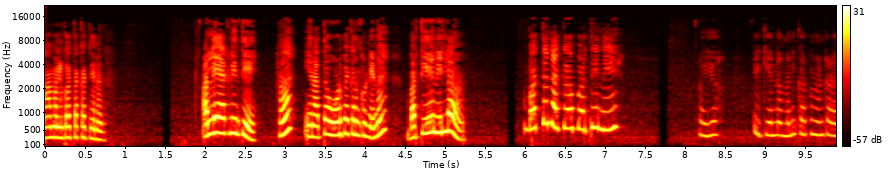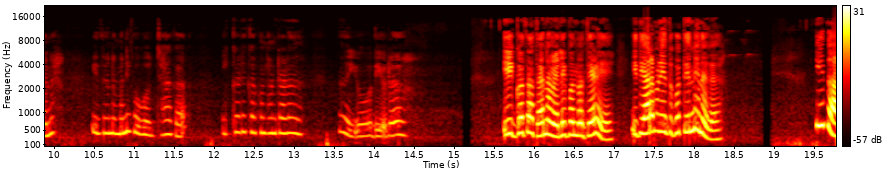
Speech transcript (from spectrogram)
ಆಮೇಲೆ ಗೊತ್ತಾಕತ್ತಿ ನನಗೆ. ಅಲ್ಲೇ ಯಾಕೆ ನಿಂತಿ? ಹಾಂ? ಏನು ಅತ್ತ ಓಡ್ಬೇಕು ಅನ್ಕೊಂಡೇನ? ಬರ್ತೀಯೇನಿಲ್ಲ? ಬರ್ತೇನಕ್ಕ, ಬರ್ತೀನಿ. ಅಯ್ಯೋ. ಈಗ ನಮ್ಮ ಮನೆಗೆ ಕರ್ಕೊಂಡು ಹೊಂಟಾಳನ ಇದು ನಮ್ಮ ಮನೆಗೆ ಹೋಗೋ ಜಾಗ ಈ ಕಡೆ ಕರ್ಕೊಂಡು ಹೊಂಟಾಳ? ಅಯ್ಯೋ ದೇವ್ರ. ಈಗ ಗೊತ್ತಾತ ನಾವು ಎಲ್ಲಿಗೆ ಬಂದು ಅಂತೇಳಿ? ಇದು ಯಾರ ಮನೆ ಅಂತ ಗೊತ್ತೇನು ನಿನಗೆ? ಇದಾ?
